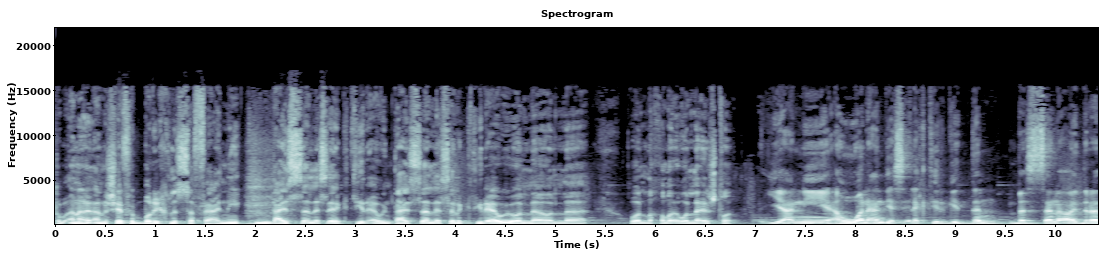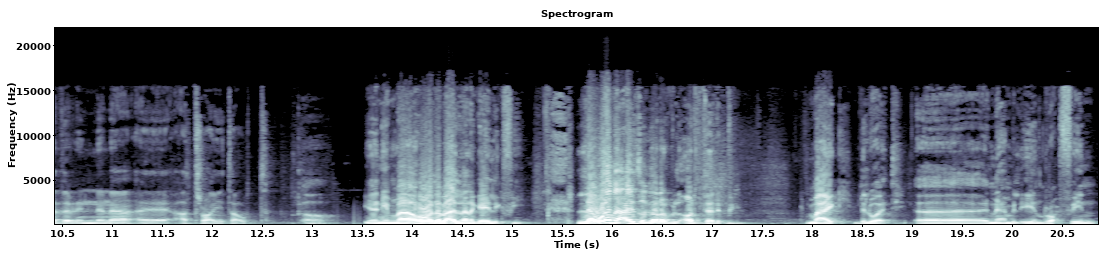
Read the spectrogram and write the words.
طب أنا أنا شايف البريق لسه في عينيك. أنت عايز تسأل أسئلة كتير قوي. أنت عايز تسأل أسئلة كتير قوي ولا ولا ولا خلاص ولا قشطة؟ يعني هو أنا عندي أسئلة كتير جدا بس أنا I'd rather إن أنا ا try it out آه. يعني ما هو ده بقى اللي أنا جاي لك فيه. لو أنا عايز أجرب ال art therapy معاكي دلوقتي آه نعمل إيه؟ نروح فين؟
